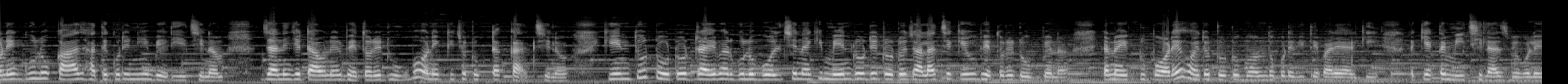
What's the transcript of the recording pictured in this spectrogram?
অনেকগুলো কাজ হাতে করে নিয়ে বেরিয়েছিলাম। জানি যে টাউনের ভেতরে ঢুকবো, অনেক কিছু টুকটাক কাজ ছিল। কিন্তু টোটো ড্রাইভারগুলো বলছে নাকি মেন রোডে টোটো চালাচ্ছে, কেউ ভেতরে ঢুকবে না। কেন একটু পরে হয়তো টোটো বন্ধ করে দিতে পারে আর কি। কি একটা মিছিল আসবে বলে।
